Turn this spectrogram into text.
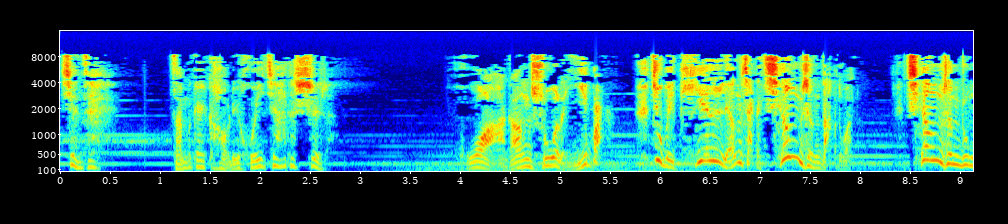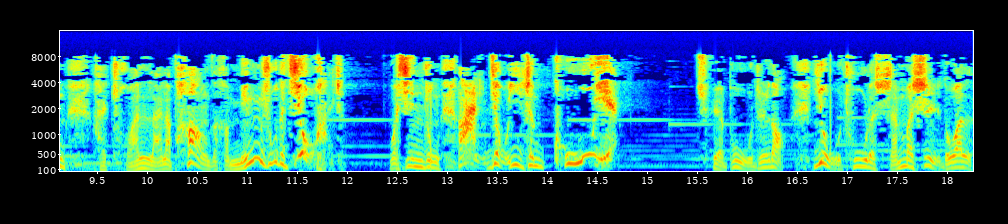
现在，咱们该考虑回家的事了。话刚说了一半，就被天凉下的枪声打断。枪声中还传来了胖子和明叔的叫喊声，我心中暗叫一声苦也，却不知道又出了什么事端了。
